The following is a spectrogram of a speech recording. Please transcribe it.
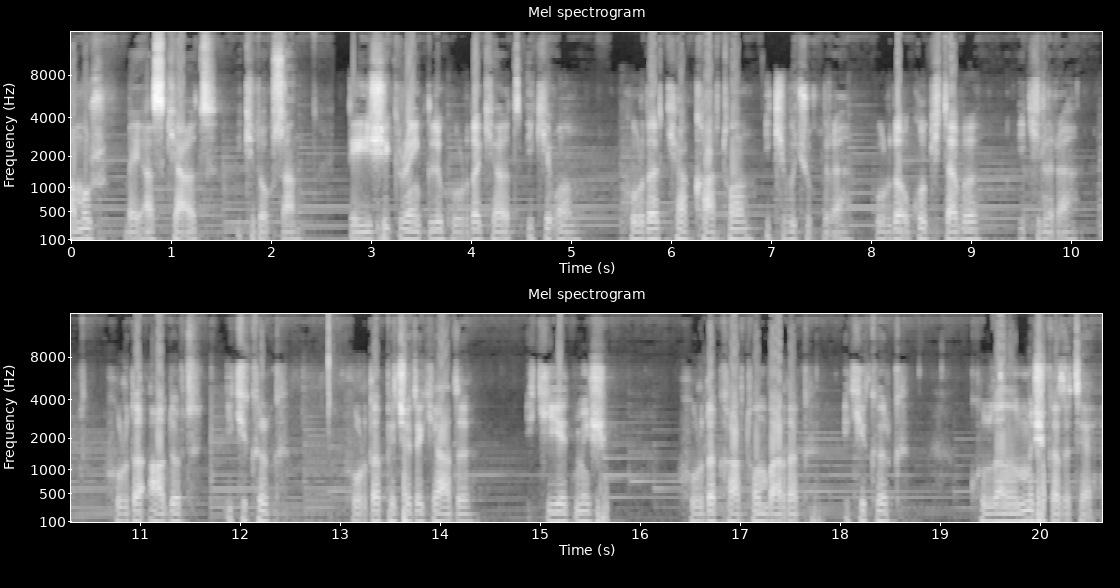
hamur beyaz kağıt 2.90, değişik renkli hurda kağıt 2.10, hurda ka- karton 2.5 lira, hurda okul kitabı 2 lira, hurda A4 2.40, hurda peçete kağıdı 2.70, hurda karton bardak 2.40, kullanılmış gazete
